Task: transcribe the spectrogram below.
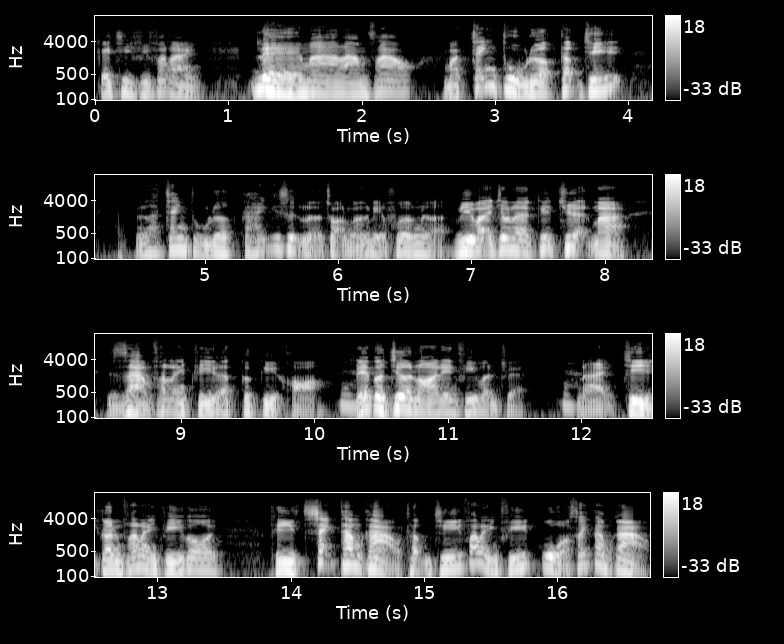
cái chi phí phát hành để mà làm sao mà tranh thủ được thậm chí là tranh thủ được cái cái sự lựa chọn của các địa phương nữa vì vậy cho nên là cái chuyện mà giảm phát hành phí là cực kỳ khó dạ. đấy tôi chưa nói đến phí vận chuyển dạ. đấy chỉ cần phát hành phí thôi thì sách tham khảo thậm chí phát hành phí của sách tham khảo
